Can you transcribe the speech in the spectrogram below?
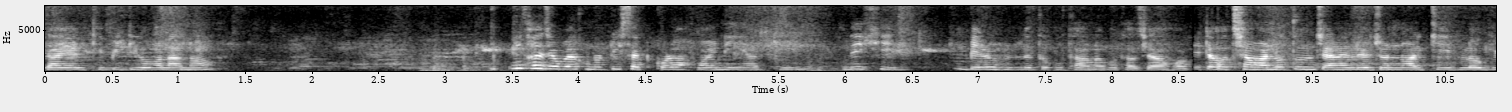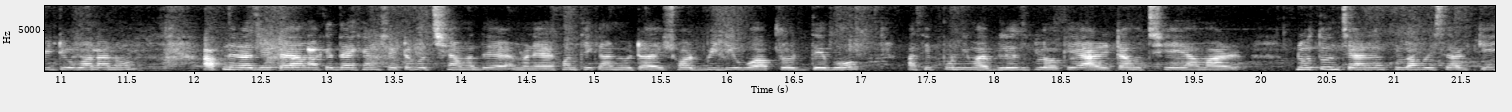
তাই আর কি ভিডিও বানানো। কোথায় যাব এখনও ডিসাইড করা হয়নি আর কি। দেখি, বের হলে তো কোথাও না কোথাও যাওয়া হবে। এটা হচ্ছে আমার নতুন চ্যানেলের জন্য আর কি ব্লগ ভিডিও বানানো। আপনারা যেটা আমাকে দেখেন সেটা হচ্ছে আমাদের মানে এখন থেকে আমি ওটা শর্ট ভিডিও আপলোড দেব। আসি পূর্ণিমা ভিলেজ ব্লগে, আর এটা হচ্ছে আমার নতুন চ্যানেল খোলা হয়েছে আর কি।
